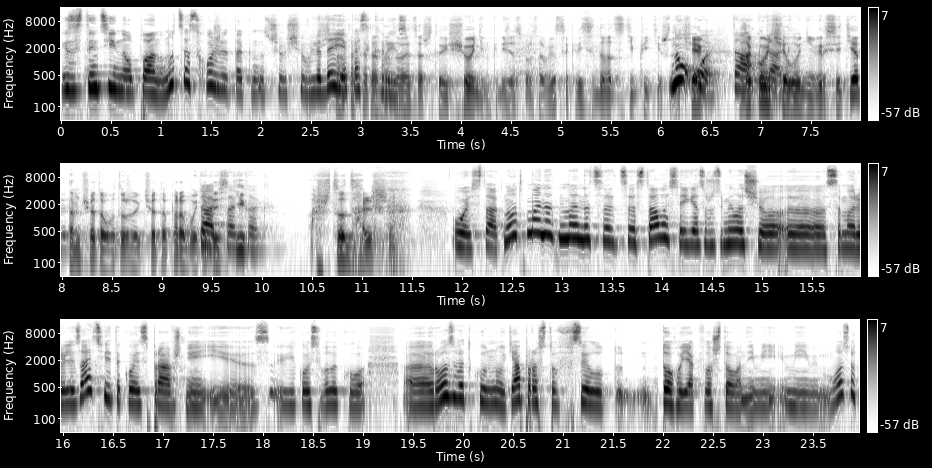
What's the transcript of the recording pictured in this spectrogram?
екзистенційного плану. Ну це схоже так, що, що в людей якась криза. називається, що ще один кризис просто вився, кризис 25, що ну, человек ой, так, закончил так. университет, там что-то вот уже что-то по роботі так, достиг, так, так. а що далі? Ось так. Ну от в мене в мене це це сталося. і Я зрозуміла, що е, самореалізації такої справжньої і з якогось великого е, розвитку. Ну я просто в силу того, як влаштований мій мій мозок,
